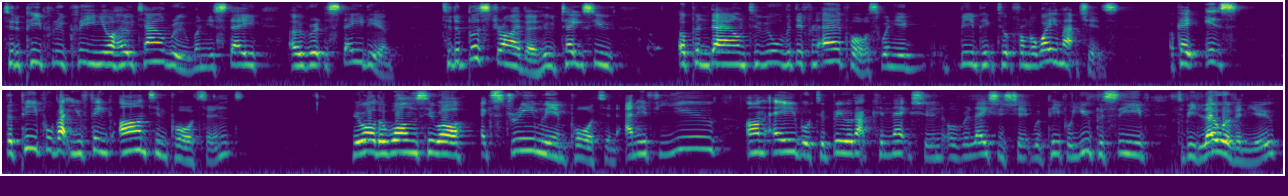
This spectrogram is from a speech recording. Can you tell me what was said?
to the people who clean your hotel room when you stay over at the stadium to the bus driver who takes you up and down to all the different airports when you're being picked up from away matches. Okay, it's the people that you think aren't important who are the ones who are extremely important. And if you aren't able to build that connection or relationship with people you perceive to be lower than you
